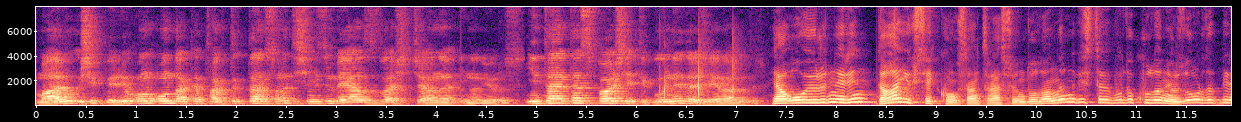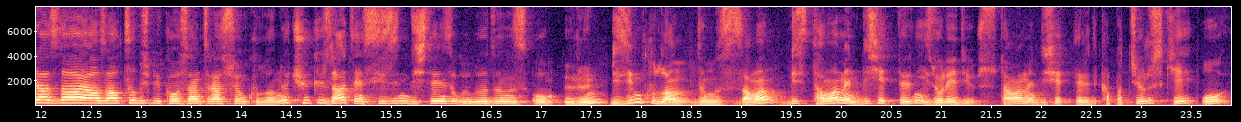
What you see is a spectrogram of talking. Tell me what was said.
mavi ışık veriyor. Onu 10 dakika taktıktan sonra dişimizin beyazlaşacağına inanıyoruz. İnternetten sipariş ettik. Bu ne derece yararlıdır? Ya o ürünlerin daha yüksek konsantrasyonda olanlarını biz tabii burada kullanıyoruz. Orada biraz daha azaltılmış bir konsantrasyon kullanılıyor. Çünkü zaten sizin dişlerinize uyguladığınız o ürün bizim kullandığımız zaman biz tamamen diş etlerini izole ediyoruz. Tamamen diş etlerini kapatıyoruz ki o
